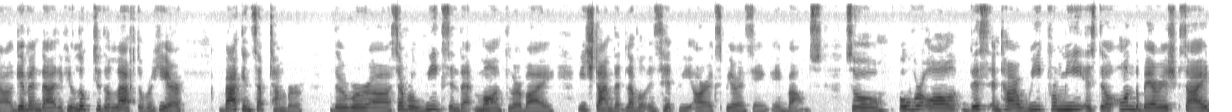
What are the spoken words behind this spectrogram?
uh, given that if you look to the left over here, back in September, there were uh, several weeks in that month whereby each time that level is hit, we are experiencing a bounce. So overall, this entire week for me is still on the bearish side.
